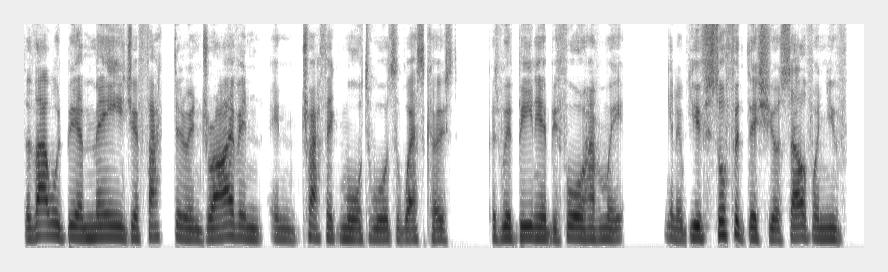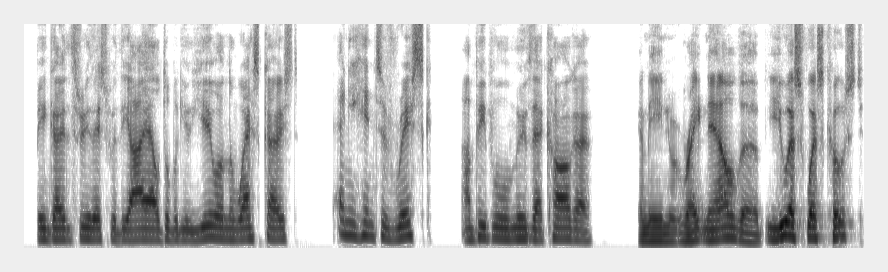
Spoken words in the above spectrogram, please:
that that would be a major factor in driving in traffic more towards the west coast because we've been here before, haven't we? You know, you've suffered this yourself when you've been going through this with the ILWU on the west coast. Any hint of risk, and people will move their cargo. I mean, right now, the U.S. West Coast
